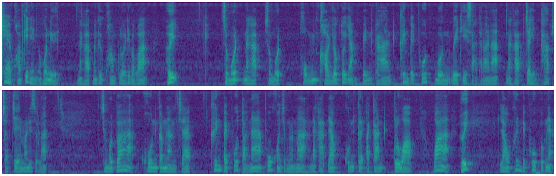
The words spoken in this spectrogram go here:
แค่ความคิดเห็นของคนอื่นนะครับ มันคือความกลัวที่แบบว่า เฮ้ย สมมตินะครับ สมมติผมขอยกตัวอย่างเป็นการขึ้นไปพูดบนเวทีสาธารณะนะครับ จะเห็นภาพชัดเจนมากที่สุดละ สมมติว่าคุณกำลังจะ ขึ้นไปพูดต่อหน้าผู้คนจำนวนมากนะครับ แล้วคุณเกิดอาการกลัวว่า เฮ้ย เราขึ้นไปพูดปุ๊บเนี่ย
